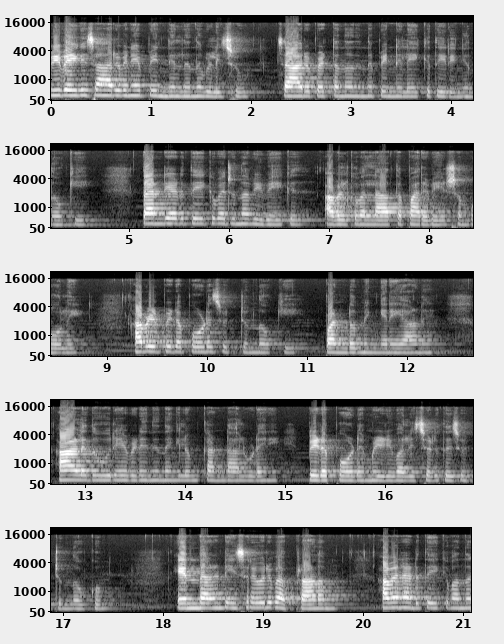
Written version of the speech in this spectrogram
വിവേക് ചാരുവിനെ പിന്നിൽ നിന്ന് വിളിച്ചു ചാരു പെട്ടെന്ന് നിന്ന് പിന്നിലേക്ക് തിരിഞ്ഞു നോക്കി. തന്റെ അടുത്തേക്ക് വരുന്ന വിവേക് അവൾക്ക് വല്ലാത്ത പരവേഷം പോലെ. അവൾ പിടപ്പോടെ ചുറ്റും നോക്കി. പണ്ടും ഇങ്ങനെയാണ്. ആളെ ദൂരെ എവിടെ നിന്നെങ്കിലും കണ്ടാൽ ഉടനെ പിടപ്പോടെ മിഴി വലിച്ചെടുത്ത് ചുറ്റും നോക്കും. എന്താണ് ടീച്ചറെ ഒരു വെപ്രാളം? അവൻ അടുത്തേക്ക് വന്ന്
